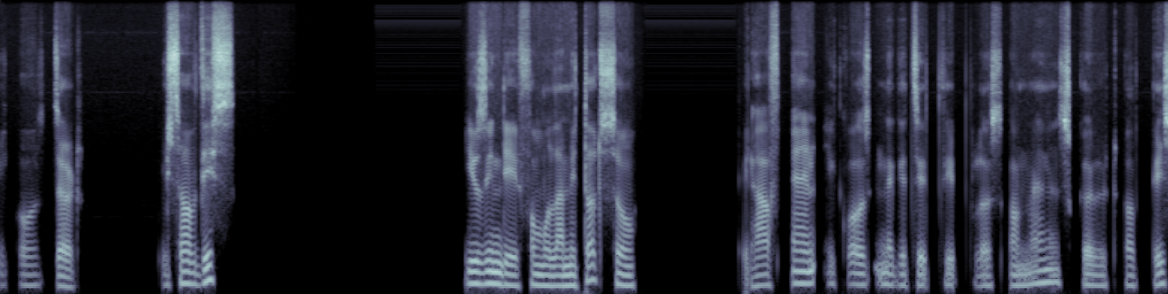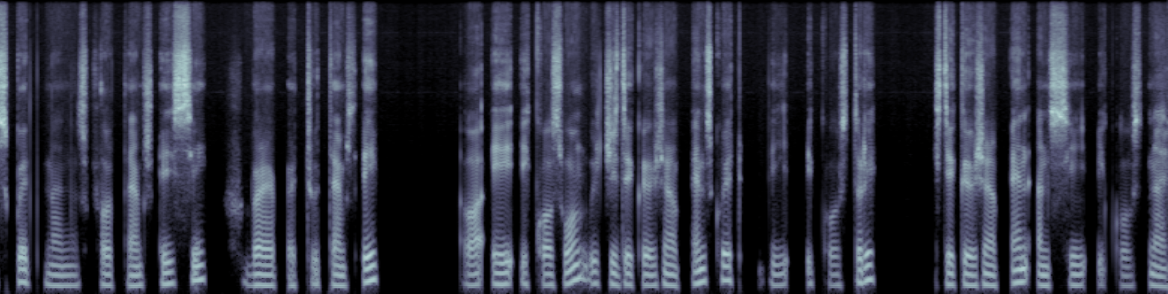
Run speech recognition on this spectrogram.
equals 0. We solve this using the formula method. So we have n equals negative 3 plus or minus square root of b squared minus 4 times ac divided by 2 times a. Our a equals 1, which is the equation of n squared. b equals 3 is the equation of n, and c equals 9.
